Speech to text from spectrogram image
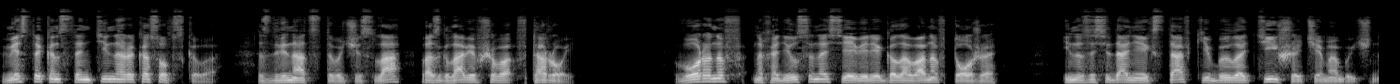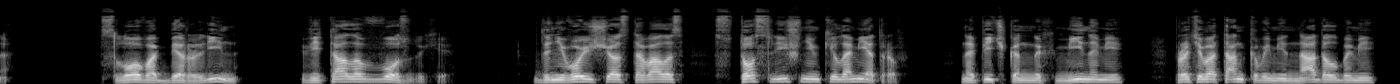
вместо Константина Рокоссовского, с 12 числа возглавившего второй. Воронов находился на севере, Голованов тоже, и на заседаниях ставки было тише, чем обычно. Слово «Берлин» витало в воздухе. До него еще оставалось сто с лишним километров, напичканных минами, противотанковыми надолбами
